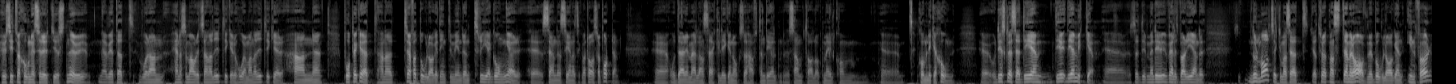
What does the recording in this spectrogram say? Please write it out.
hur situationen ser ut just nu. Jag vet att våran Hennes Mauritz analytiker, HM-analytiker, han eh, påpekar att han har träffat bolaget inte mindre än tre gånger eh, sedan den senaste kvartalsrapporten. Eh, och däremellan säkerligen också haft en del samtal och mejlkommunikation. Eh, eh, och det skulle jag säga, det, det, det är mycket. Eh, så det, men det är väldigt varierande. Normalt sett kan man säga att jag tror att man stämmer av med bolagen inför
